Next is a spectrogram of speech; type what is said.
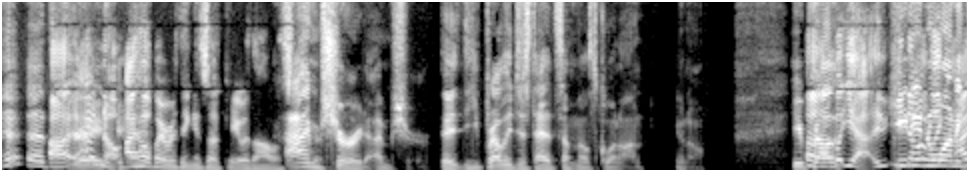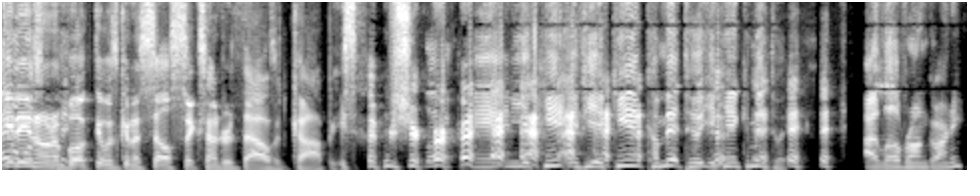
I, I know. I hope everything is okay with Alessandro. I'm sure. I'm sure. He probably just had something else going on, He Uh, probably, but yeah, he know, didn't like, want to get in on a book that was going to sell 600,000 copies. I'm sure. Look, man, you can't if you can't commit to it, you can't commit to it. I love Ron Garney.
